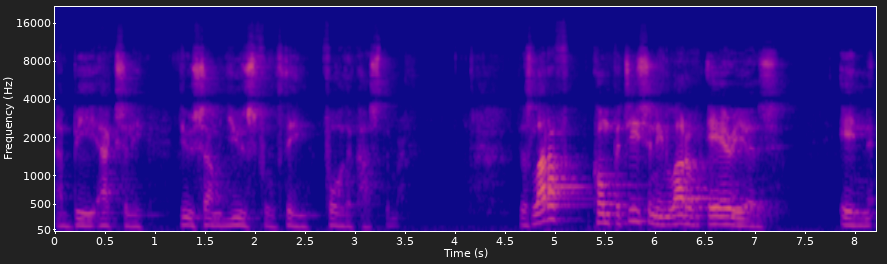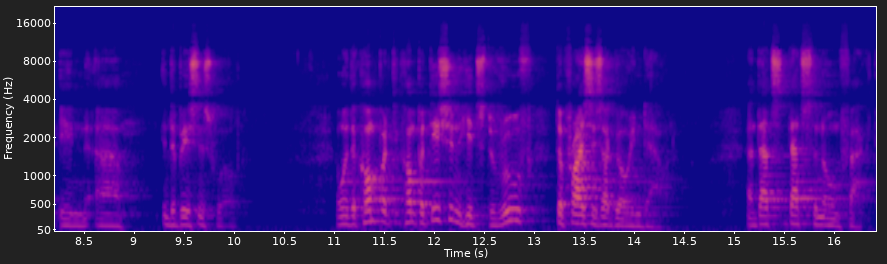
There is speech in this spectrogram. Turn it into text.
and be actually do some useful thing for the customer. There's a lot of competition in a lot of areas in, in, uh, in the business world. And when the comp- competition hits the roof, the prices are going down. And that's, that's the known fact.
